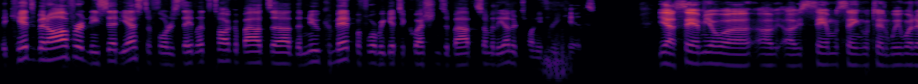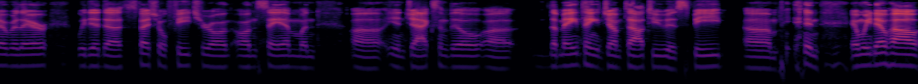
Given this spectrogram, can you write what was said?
the kid's been offered, and he said yes to Florida State. Let's talk about uh, the new commit before we get to questions about some of the other 23 kids. Yeah, Samuel, uh, uh, Sam Singleton. We went over there. We did a special feature on on Sam when uh, in Jacksonville. Uh, the main thing that jumped out to you is speed, um, and and we know how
